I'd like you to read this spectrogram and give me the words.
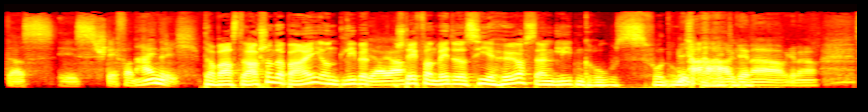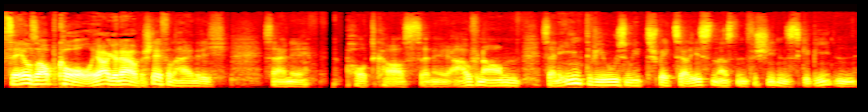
Das ist Stefan Heinrich. Da warst du auch schon dabei und lieber ja, ja. Stefan, wenn du das hier hörst, einen lieben Gruß von uns. Ja, beiden. genau, genau. Sales Up Call, ja genau, Stefan Heinrich, seine Podcasts, seine Aufnahmen, seine Interviews mit Spezialisten aus den verschiedensten Gebieten,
